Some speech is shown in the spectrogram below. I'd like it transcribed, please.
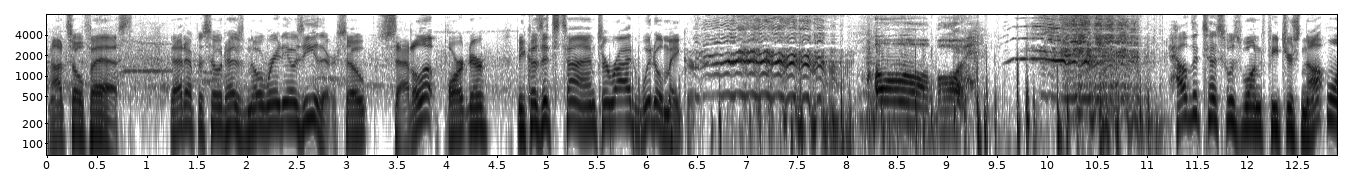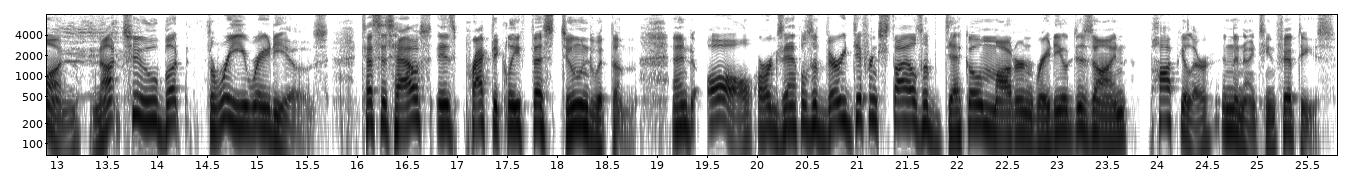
Not so fast. That episode has no radios either, so saddle up, partner, because it's time to ride Widowmaker. Oh boy. How the Tess Was Won features not one, not two, but three radios. Tessa's house is practically festooned with them, and all are examples of very different styles of deco modern radio design popular in the 1950s.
